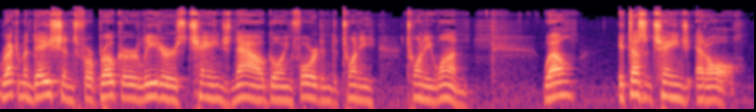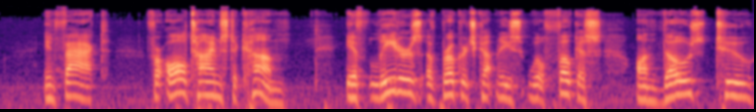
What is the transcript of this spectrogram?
recommendations for broker leaders change now going forward into 2021? Well, it doesn't change at all. In fact, for all times to come, if leaders of brokerage companies will focus on those two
